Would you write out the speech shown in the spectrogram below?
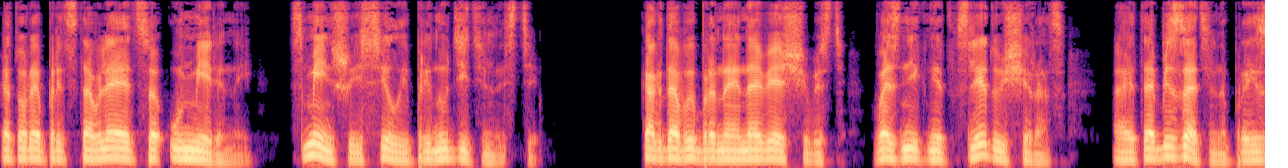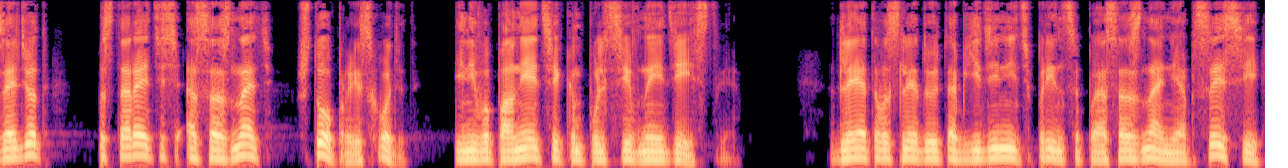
которая представляется умеренной, с меньшей силой принудительности. Когда выбранная навязчивость возникнет в следующий раз, а это обязательно произойдет, постарайтесь осознать, что происходит, и не выполняйте компульсивные действия. Для этого следует объединить принципы осознания обсессий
